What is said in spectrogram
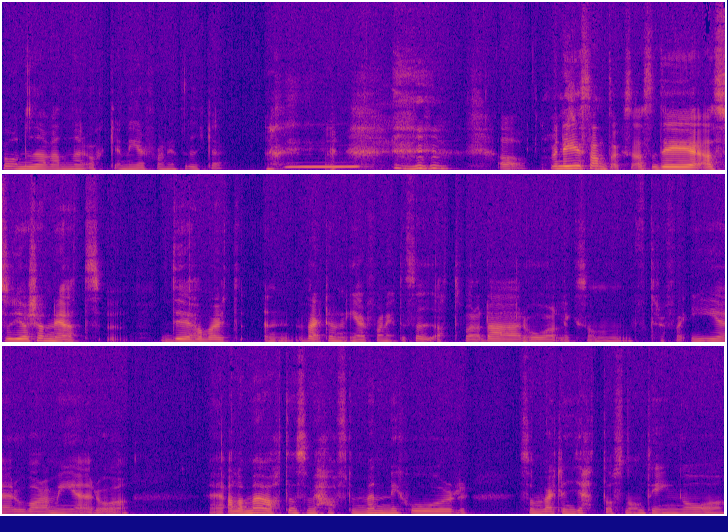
Två nya vänner och en erfarenhet rikare. Ja. Men det är ju sant också. Alltså det, alltså jag känner ju att det har varit en, verkligen en erfarenhet i sig att vara där och liksom få träffa er och vara med er och eh, alla möten som vi haft med människor som verkligen gett oss någonting och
